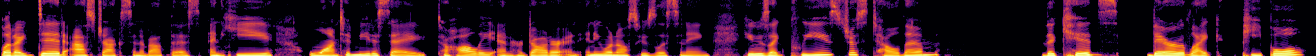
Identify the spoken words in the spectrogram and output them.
But I did ask Jackson about this, and he wanted me to say to Holly and her daughter and anyone else who's listening, he was like, please just tell them the kids, they're like people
